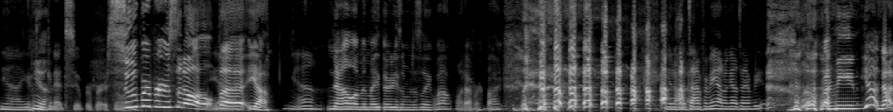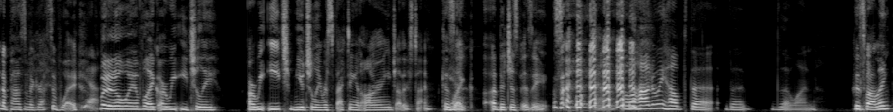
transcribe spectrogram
Yeah. You're Yeah. thinking it super personal. Super personal. Yeah. But yeah, Yeah. now I'm in my 30s. I'm just like, well, whatever. Bye. You don't have time for me. I don't got time for you. I mean, yeah, not in a passive aggressive way. Yeah. But in a way of like, are we eachly are we each mutually respecting and honoring each other's time? Because Yeah. like a bitch is busy. well, how do we help the the the one Who's falling?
